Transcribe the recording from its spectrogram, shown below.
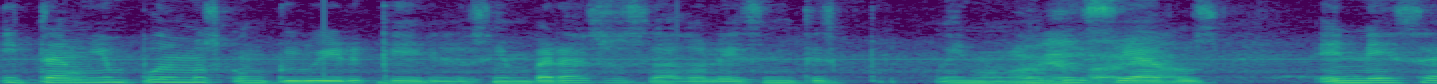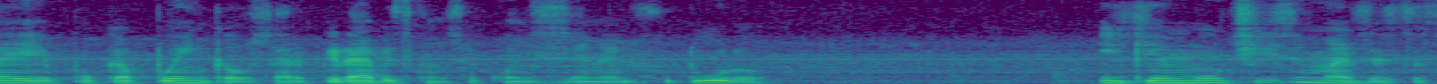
Y también podemos concluir que los embarazos adolescentes no deseados en esa época pueden causar graves consecuencias en el futuro. Y que muchísimas de estas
